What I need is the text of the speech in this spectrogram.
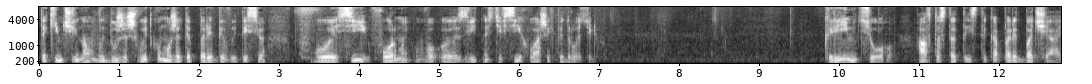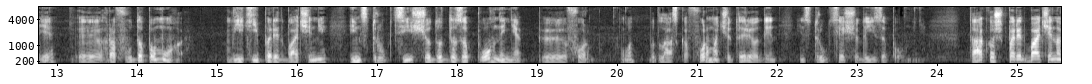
Таким чином, ви дуже швидко можете передивитися всі форми е, звітності всіх ваших підрозділів. Крім цього, автостатистика передбачає е, графу допомога, в якій передбачені інструкції щодо дозаповнення е, форм. От, будь ласка, форма 4.1. Інструкція щодо її заповнення. Також передбачено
